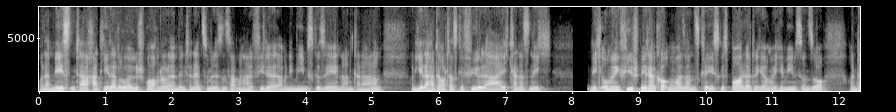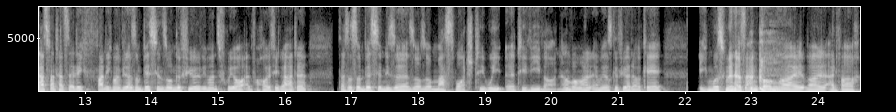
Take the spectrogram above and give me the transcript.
Und am nächsten Tag hat jeder darüber gesprochen oder im Internet zumindest hat man halt viele, aber die Memes gesehen und keine Ahnung. Und jeder hatte auch das Gefühl, ah, ich kann das nicht, nicht unbedingt viel später gucken, weil sonst kriege ich es gespoilert durch irgendwelche Memes und so. Und das war tatsächlich, fand ich mal wieder so ein bisschen so ein Gefühl, wie man es früher auch einfach häufiger hatte. Dass es so ein bisschen diese so, so Must-Watch-TV äh, TV war, ne? wo man irgendwie das Gefühl hatte, okay, ich muss mir das angucken, weil, weil einfach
